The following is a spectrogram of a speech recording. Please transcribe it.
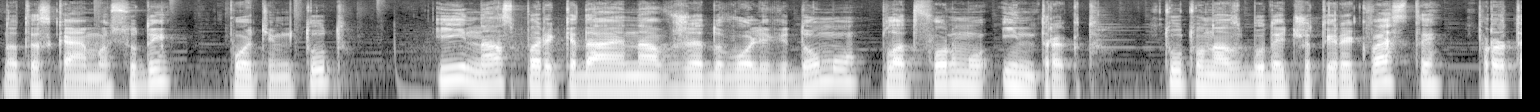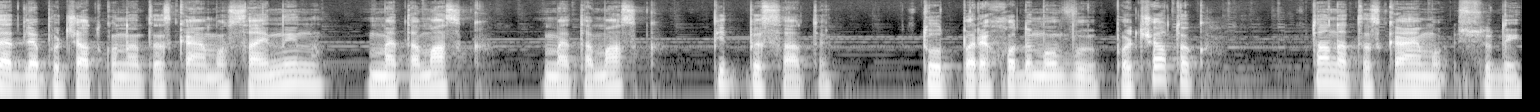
натискаємо сюди, потім тут. І нас перекидає на вже доволі відому платформу Intract. Тут у нас буде 4 квести, проте для початку натискаємо Sign In, Metamask, Metamask, підписати. Тут переходимо в початок та натискаємо сюди.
